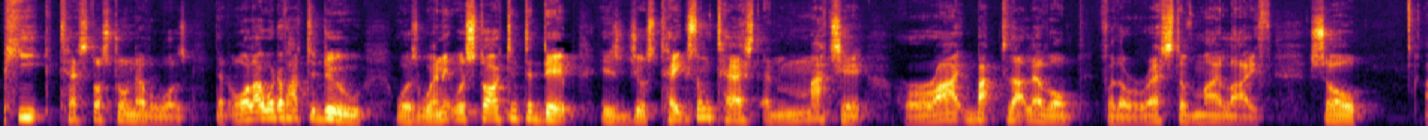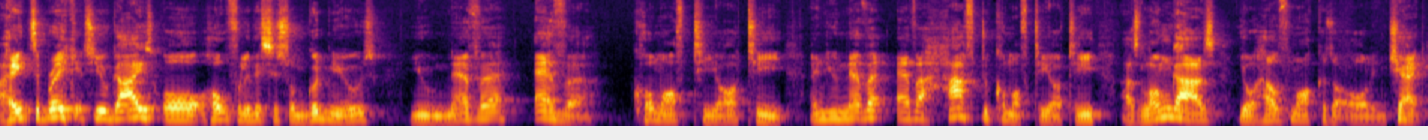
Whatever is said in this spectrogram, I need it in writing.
peak testosterone level was. Then all I would have had to do was when it was starting to dip is just take some test and match it right back to that level for the rest of my life. So I hate to break it to you guys, or hopefully this is some good news. You never ever come off TRT. And you never ever have to come off TRT as long as your health markers are all in check.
